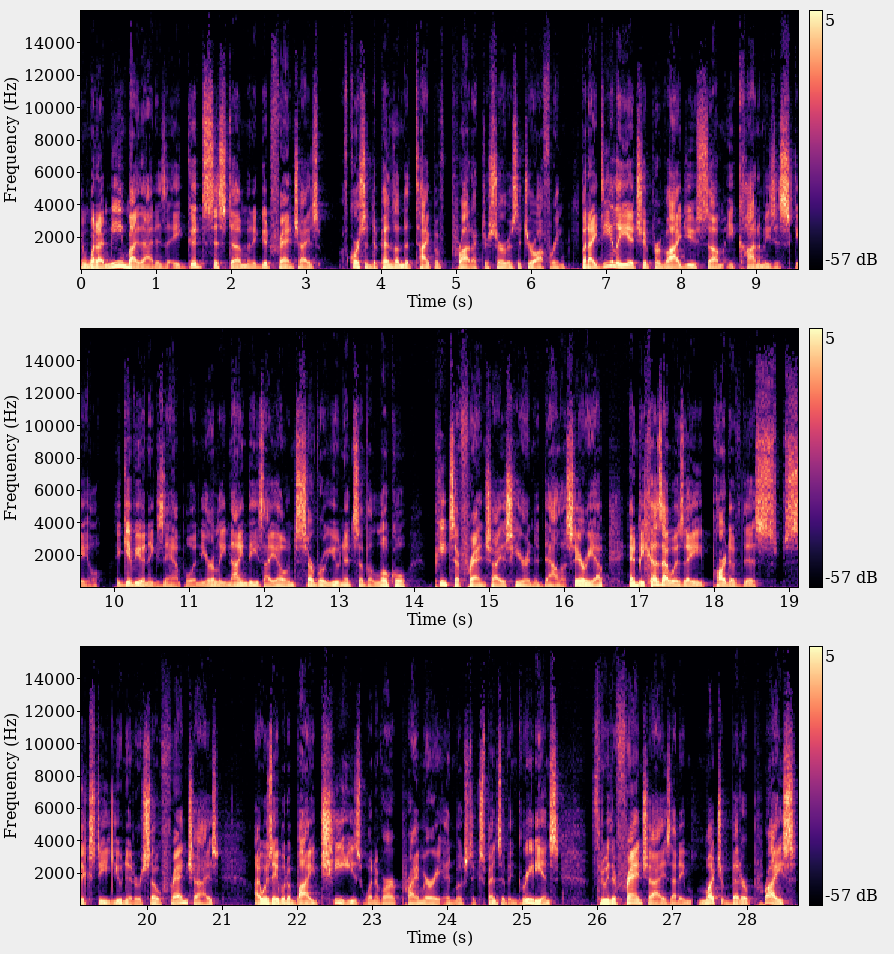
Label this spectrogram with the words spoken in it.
And what I mean by that is a good system and a good franchise. Of course, it depends on the type of product or service that you're offering, but ideally, it should provide you some economies of scale. I give you an example. In the early 90s, I owned several units of a local pizza franchise here in the Dallas area. And because I was a part of this 60 unit or so franchise, I was able to buy cheese, one of our primary and most expensive ingredients, through the franchise at a much better price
